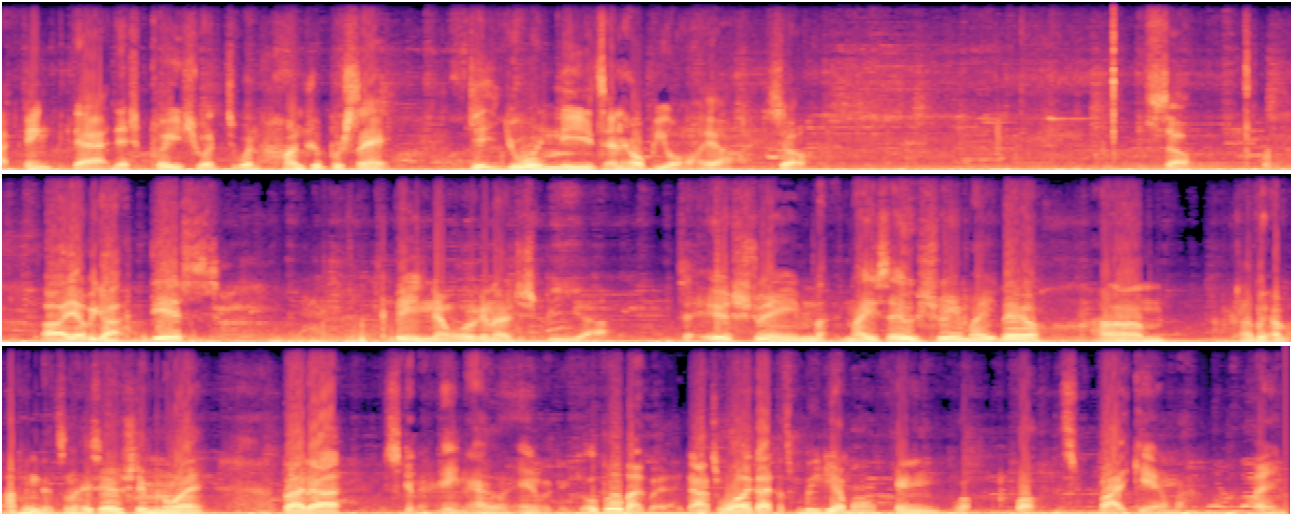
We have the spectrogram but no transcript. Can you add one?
I think that this place would 100% get your needs and help you all out. So, so, uh, yeah, we got this thing that we're gonna just be, uh, it's an Airstream, nice Airstream right there. Um, I think, I think that's a nice Airstream in a way. But, uh, just gonna hang out and we're gonna go for a bike. That's why I got this medium on and well, well, this bike camera thing.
